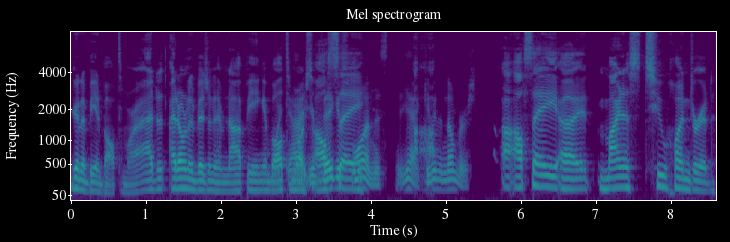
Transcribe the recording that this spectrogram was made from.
going to be in Baltimore. I, I don't envision him not being in oh Baltimore. God, so I'll Vegas say one. This, yeah, give me the numbers. I'll say uh, minus two hundred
